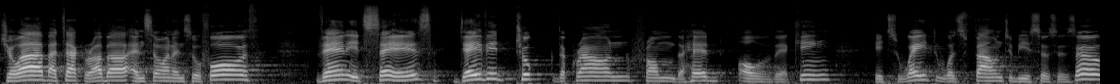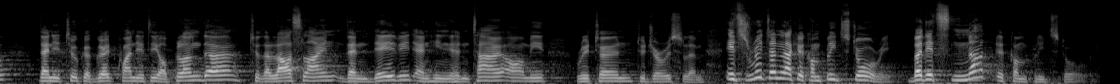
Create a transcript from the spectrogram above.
Joab attacked Rabbah and so on and so forth. Then it says, David took the crown from the head of their king. Its weight was found to be so so so. Then he took a great quantity of plunder to the last line. Then David and his entire army returned to Jerusalem. It's written like a complete story, but it's not a complete story.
